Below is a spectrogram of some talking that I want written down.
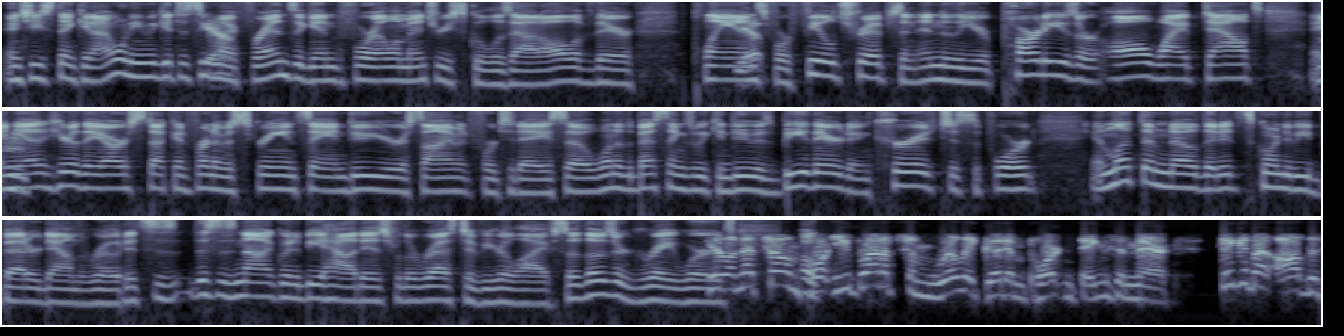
And she's thinking, I won't even get to see yeah. my friends again before elementary school is out. All of their plans yep. for field trips and end of the year parties are all wiped out. And mm. yet here they are stuck in front of a screen saying, do your assignment for today. So one of the best things we can do is be there to encourage, to support, and let them know that it's going to be better down the road. It's this is not going to be how it is for the rest of your life. So those are great words. You know, and that's so oh. important. Oh. You brought up some really good, important things in there. Think about all the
